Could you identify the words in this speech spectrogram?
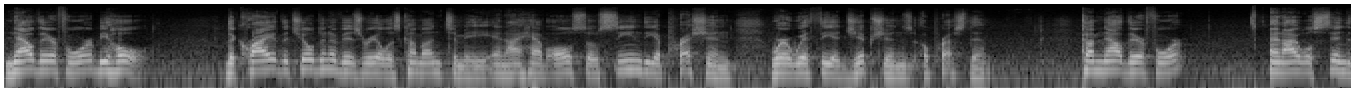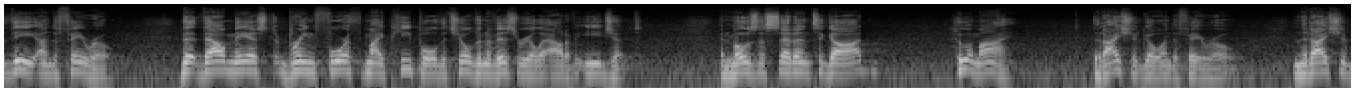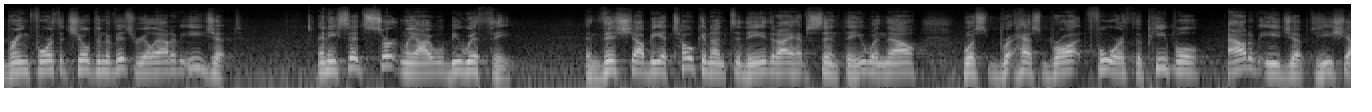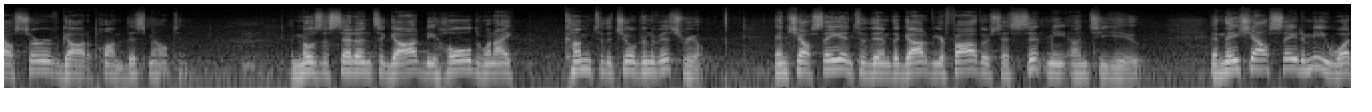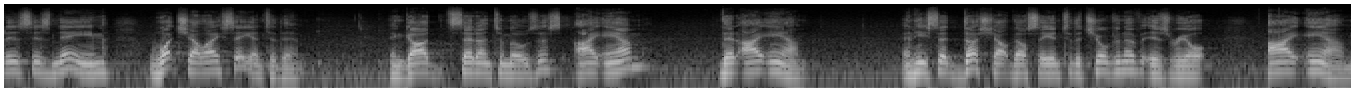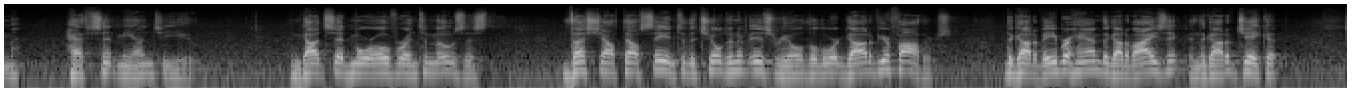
now, therefore, behold, the cry of the children of Israel is come unto me, and I have also seen the oppression wherewith the Egyptians oppress them. Come now, therefore, and I will send thee unto Pharaoh, that thou mayest bring forth my people, the children of Israel, out of Egypt. And Moses said unto God, Who am I, that I should go unto Pharaoh, and that I should bring forth the children of Israel out of Egypt? And he said, Certainly I will be with thee. And this shall be a token unto thee that I have sent thee. When thou wast, hast brought forth the people out of Egypt, ye shall serve God upon this mountain. And Moses said unto God, Behold, when I come to the children of Israel, and shall say unto them, The God of your fathers has sent me unto you. And they shall say to me, What is his name? What shall I say unto them? And God said unto Moses, I am that I am. And he said, Thus shalt thou say unto the children of Israel, I am hath sent me unto you. And God said moreover unto Moses, Thus shalt thou say unto the children of Israel, The Lord God of your fathers, the God of Abraham, the God of Isaac, and the God of Jacob,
